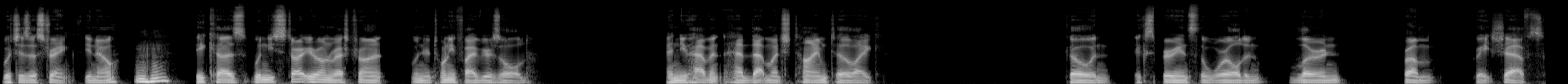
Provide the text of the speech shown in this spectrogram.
which is a strength, you know, Mm-hmm. because when you start your own restaurant when you're 25 years old and you haven't had that much time to like go and experience the world and learn from great chefs.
